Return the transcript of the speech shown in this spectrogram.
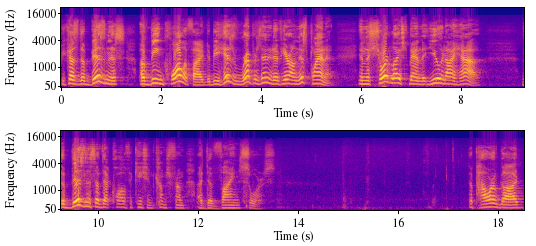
Because the business of being qualified to be His representative here on this planet, in the short lifespan that you and I have, the business of that qualification comes from a divine source. The power of God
